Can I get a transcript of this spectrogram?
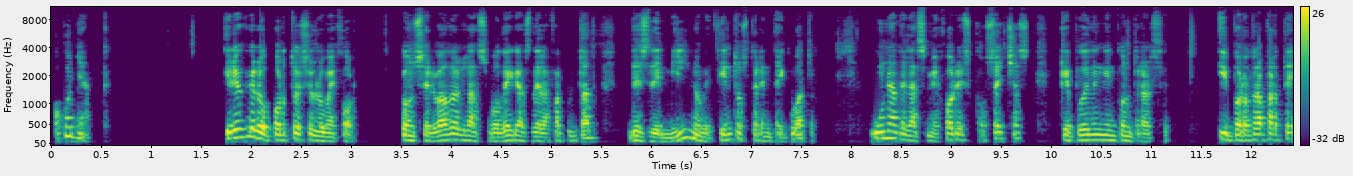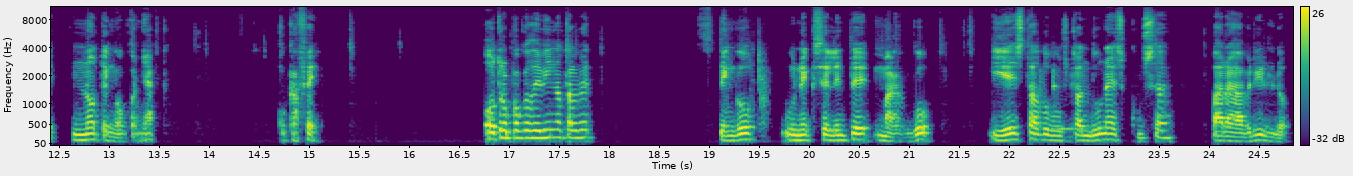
o coñac. Creo que el oporto es lo mejor, conservado en las bodegas de la facultad desde 1934. Una de las mejores cosechas que pueden encontrarse. Y por otra parte, no tengo coñac. O café. ¿Otro poco de vino, tal vez? tengo un excelente Margot y he estado buscando una excusa para abrirlo,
